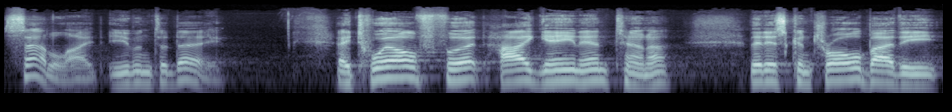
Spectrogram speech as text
satellite even today? A 12 foot high gain antenna that is controlled by the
